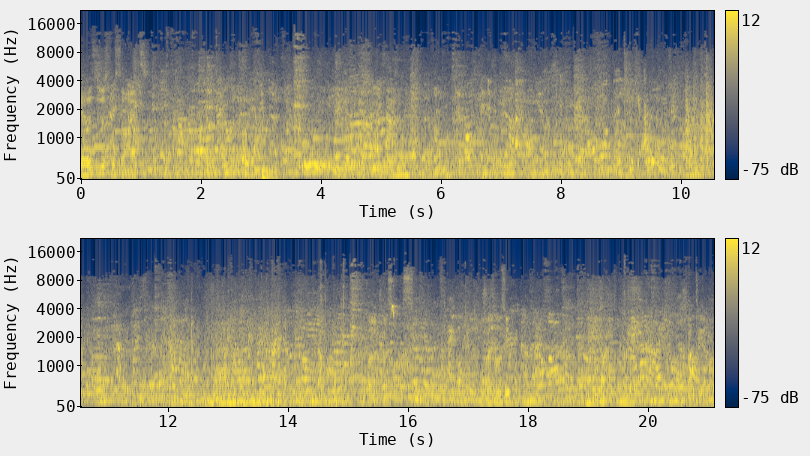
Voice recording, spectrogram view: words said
Yeah, this is just for sides. Ooh, some of the soup? You try some soup? You. Let's try together.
